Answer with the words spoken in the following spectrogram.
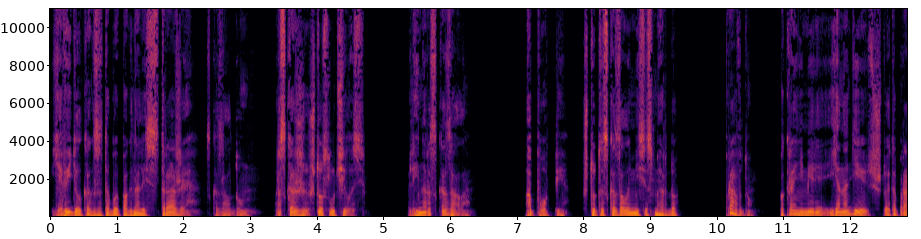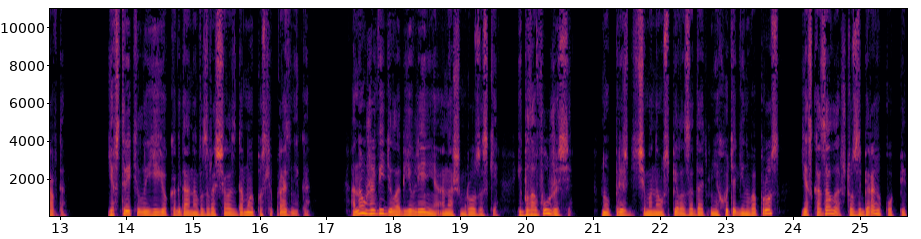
«Я видел, как за тобой погнались стражи», — сказал Дун. «Расскажи, что случилось?» Лина рассказала. «А Поппи? Что ты сказала миссис Мердо? Правду. По крайней мере, я надеюсь, что это правда. Я встретила ее, когда она возвращалась домой после праздника. Она уже видела объявление о нашем розыске и была в ужасе. Но прежде чем она успела задать мне хоть один вопрос, я сказала, что забираю Поппи.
